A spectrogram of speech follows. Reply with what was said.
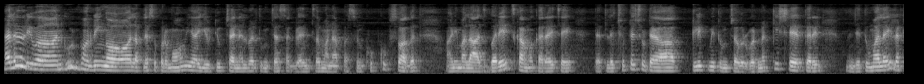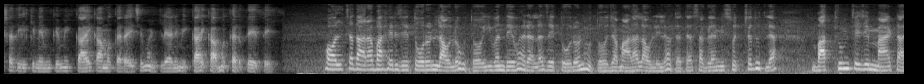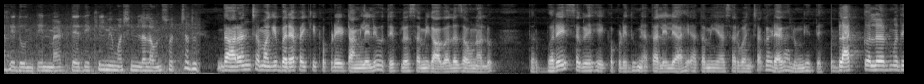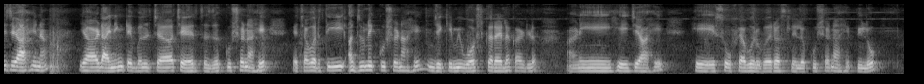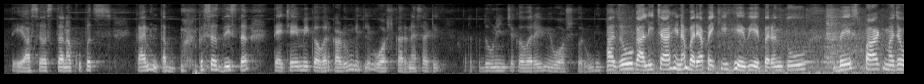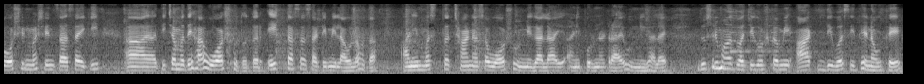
Hello everyone good morning all आपल्या supermom या YouTube चॅनलवर तुमच्या सगळ्यांचं मनापासून खूप खूप स्वागत. आणि मला आज बरेच कामं करायचे त्यातल्या छोट्या छोट्या क्लिप मी तुमच्याबरोबर नक्कीच शेअर करेल. म्हणजे तुम्हालाही लक्षात येईल की नेमके मी काय कामं करायचे म्हटले आणि मी काय कामं करते ते. हॉलच्या दाराबाहेर जे तोरण लावलं होतं इवन देव्हाऱ्याला जे तोरण होतं ज्या माळा लावलेल्या होत्या त्या सगळ्या मी स्वच्छ धुतल्या. बाथरूमचे जे मॅट आहे दोन तीन मॅट ते देखील मी मशीनला लावून स्वच्छ धु दारांच्या मागे बऱ्यापैकी कपडे टांगलेले होते प्लस आम्ही गावाला जाऊन आलो. तर बरेच सगळे हे कपडे धुण्यात आलेले आहे. आता मी या सर्वांच्या घड्या घालून घेते. ब्लॅक कलरमध्ये जे आहे ना या डायनिंग टेबलच्या चेअरचं जे कुशन आहे याच्यावरती अजून एक कुशन आहे जे की मी वॉश करायला काढलं. आणि हे जे आहे हे सोफ्याबरोबर असलेलं कुशन आहे पिलो. ते असं असताना खूपच काय म्हणता कसंच दिसतं त्याचे मी कवर काढून घेतले वॉश करण्यासाठी. तर आता दोन्हींचे कवरही मी वॉश करून घेतले. हा जो गालीचा आहे ना बऱ्यापैकी हेवी आहे. परंतु बेस्ट पार्ट माझ्या वॉशिंग मशीनचा असा आहे की तिच्यामध्ये हा वॉश होतो. तर एक तासासाठी मी लावला होता आणि मस्त छान असा वॉश होऊन निघाला आहे आणि पूर्ण ड्राय होऊन निघाला आहे दुसरी महत्त्वाची गोष्ट मी आठ दिवस इथे नव्हते.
